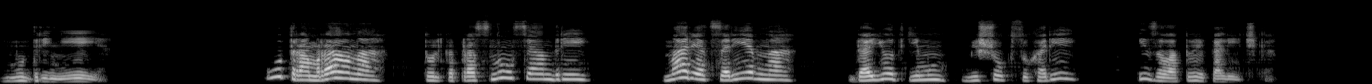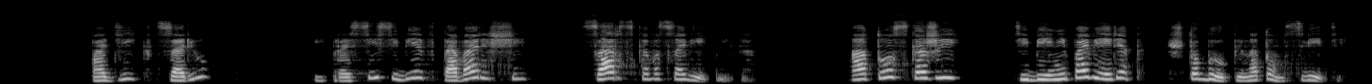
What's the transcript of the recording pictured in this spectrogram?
мудренее. Утром рано, только проснулся Андрей, Марья царевна дает ему мешок сухарей и золотое колечко. Поди к царю и проси себе в товарищи царского советника. А то, скажи, тебе не поверят, что был ты на том свете.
